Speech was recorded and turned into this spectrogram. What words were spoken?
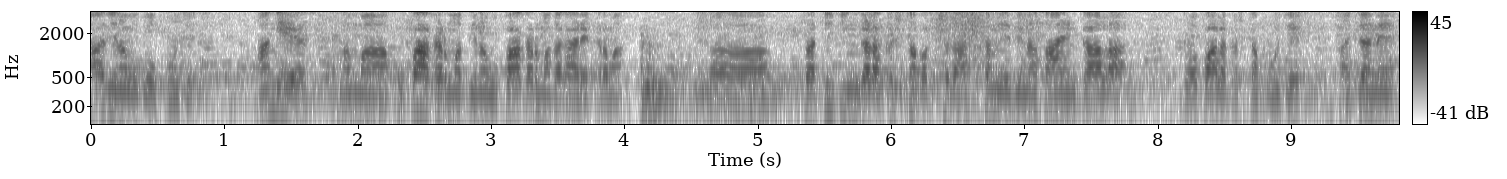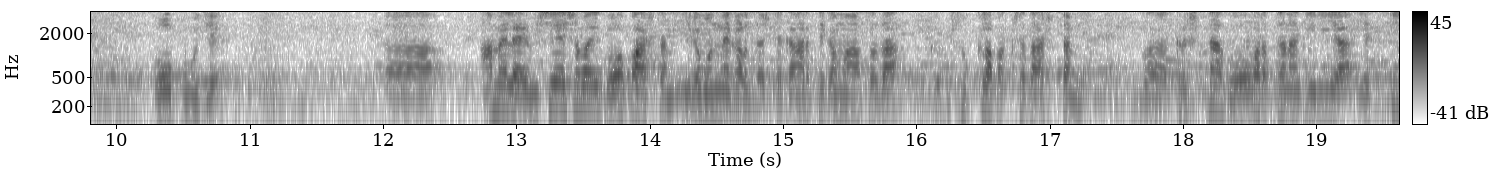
ಆ ದಿನವೂ ಗೋಪೂಜೆ. ಹಾಗೆಯೇ ಸ್- ನಮ್ಮ ಉಪಕರ್ಮ ದಿನ ಉಪಕರ್ಮದ ಕಾರ್ಯಕ್ರಮ. ಪ್ರತಿ ತಿಂಗಳ ಕೃಷ್ಣ ಪಕ್ಷದ ಅಷ್ಟಮಿಯ ದಿನ ಸಾಯಂಕಾಲ ಗೋಪಾಲಕೃಷ್ಣ ಪೂಜೆ, ಭಜನೆ, ಗೋಪೂಜೆ. ಆಮೇಲೆ ವಿಶೇಷವಾಗಿ ಗೋಪಾಷ್ಟಮಿ, ಈಗ ಮೊನ್ನೆ ಕಳೆದಷ್ಟೇ, ಕಾರ್ತಿಕ ಮಾಸದ ಶುಕ್ಲ ಪಕ್ಷದ ಅಷ್ಟಮಿ. ಕೃಷ್ಣ ಗೋವರ್ಧನಗಿರಿಯ ಎತ್ತಿ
